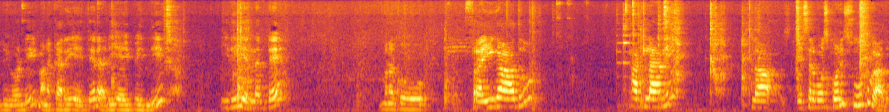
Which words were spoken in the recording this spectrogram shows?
ఇదిగోండి మన కర్రీ అయితే రెడీ అయిపోయింది. ఇది ఏంటంటే మనకు ఫ్రై కాదు అట్లా అని ఇట్లా ఎసరు పోసుకొని సూప్ కాదు.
